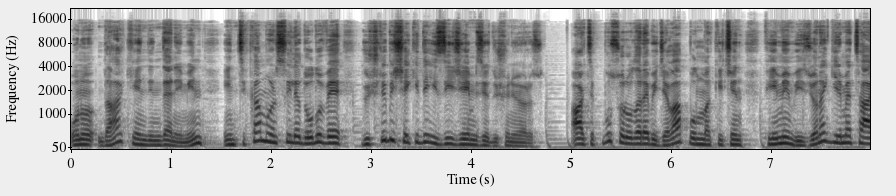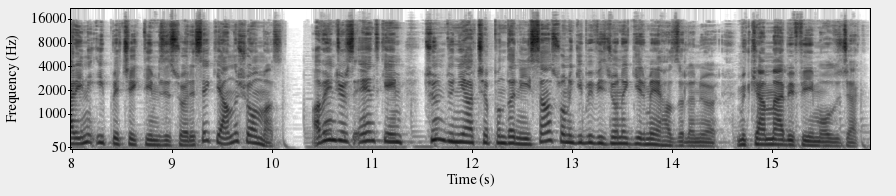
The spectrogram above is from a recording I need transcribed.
onu daha kendinden emin, intikam hırsıyla dolu ve güçlü bir şekilde izleyeceğimizi düşünüyoruz. Artık bu sorulara bir cevap bulmak için filmin vizyona girme tarihini iple çektiğimizi söylesek yanlış olmaz. Avengers Endgame tüm dünya çapında Nisan sonu gibi vizyona girmeye hazırlanıyor. Mükemmel bir film olacak.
